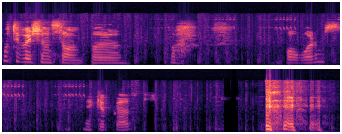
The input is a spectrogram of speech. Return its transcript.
Motivation Song para, para, para o Worms. Daqui a bocado.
